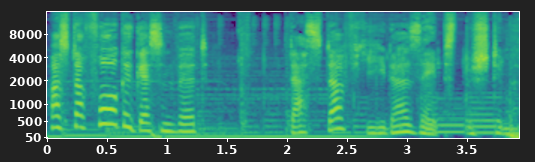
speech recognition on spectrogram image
Was davor gegessen wird, das darf jeder selbst bestimmen.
